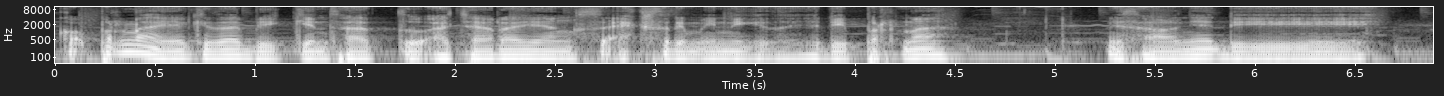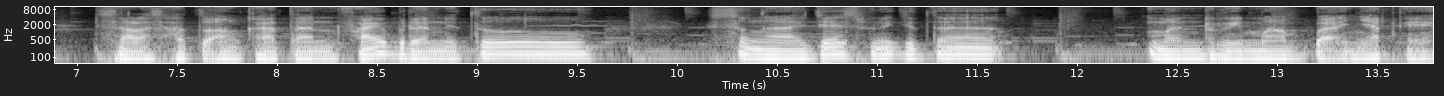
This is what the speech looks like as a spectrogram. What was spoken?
kok pernah ya kita bikin satu acara yang se ekstrim ini gitu? Jadi pernah misalnya di salah satu angkatan Vibrant itu sengaja sebenarnya kita menerima banyak ya.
